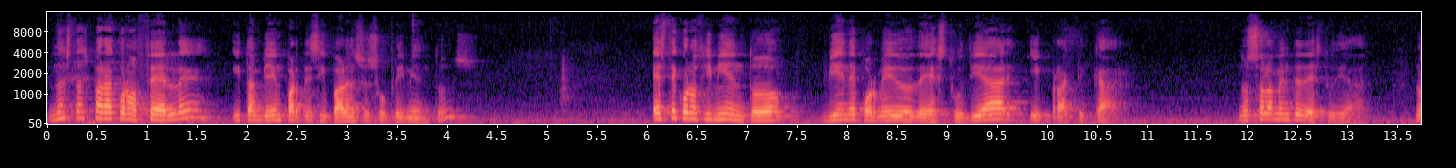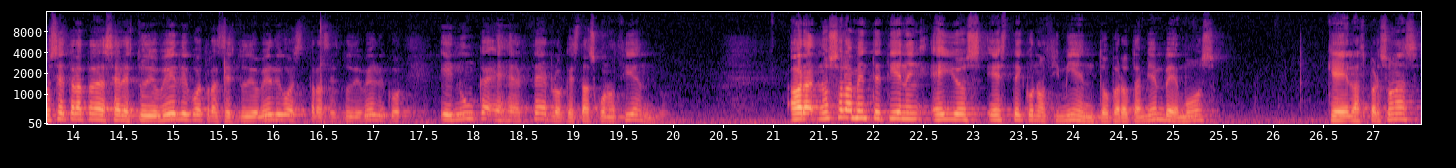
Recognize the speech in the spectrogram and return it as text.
¿No estás para conocerle y también participar en sus sufrimientos? Este conocimiento viene por medio de estudiar y practicar no solamente de estudiar. No se trata de hacer estudio bíblico tras estudio bíblico tras estudio bíblico y nunca ejercer lo que estás conociendo. Ahora, no solamente tienen ellos este conocimiento, pero también vemos que las personas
